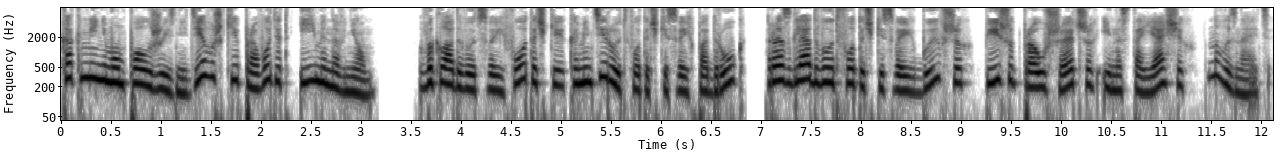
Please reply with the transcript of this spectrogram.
Как минимум полжизни девушки проводят именно в нем. Выкладывают свои фоточки, комментируют фоточки своих подруг, разглядывают фоточки своих бывших, пишут про ушедших и настоящих, ну вы знаете.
